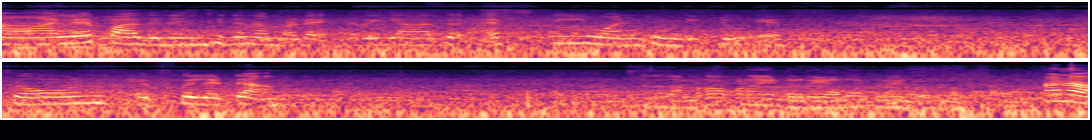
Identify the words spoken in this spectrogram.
നാല് പതിനഞ്ചിന് നമ്മുടെ Riyadh F P one twenty two F zone open ആയിട്ട് ആണോ?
